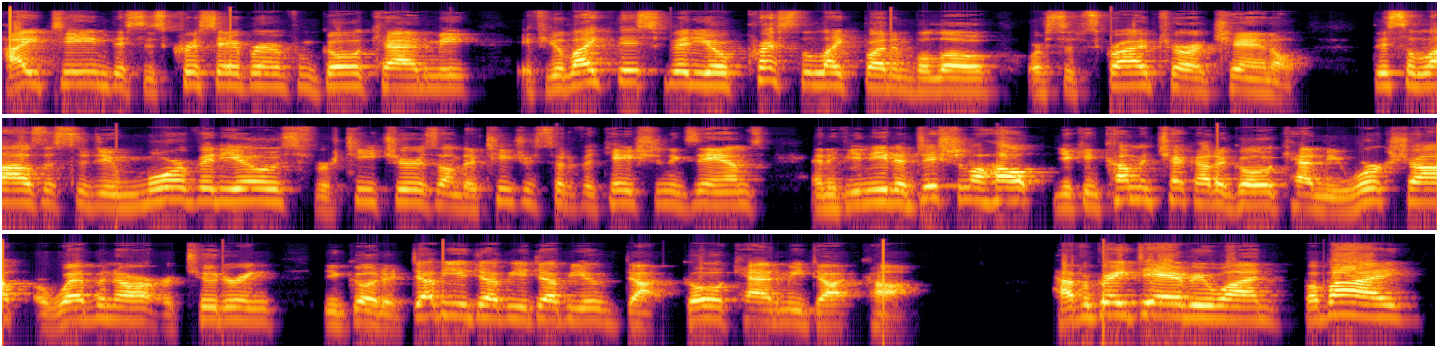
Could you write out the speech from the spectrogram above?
Hi team, this is Chris Abraham from GOHacademy. If you like this video, press the like button below or subscribe to our channel. This allows us to do more videos for teachers on their teacher certification exams. And if you need additional help, you can come and check out a GOHacademy workshop or webinar or tutoring. You go to www.gohacademy.com. Have a great day, everyone. Bye-bye.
